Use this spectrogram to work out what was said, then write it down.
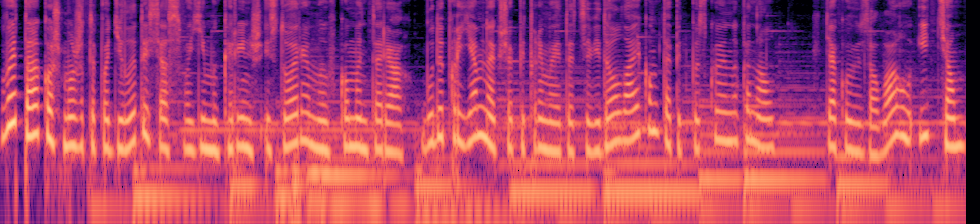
Ви також можете поділитися своїми крінж історіями в коментарях. Буде приємно, якщо підтримаєте це відео лайком та підпискою на канал. Дякую за увагу і цьом!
